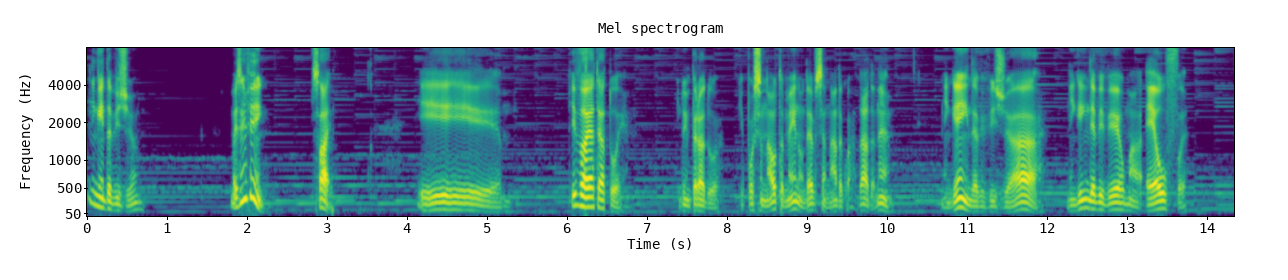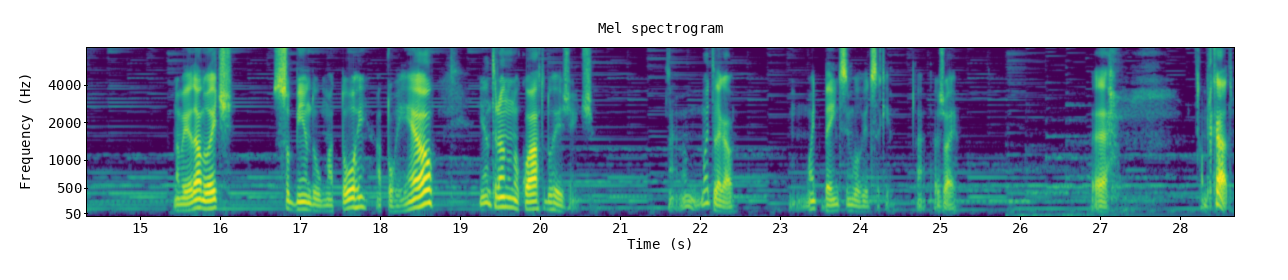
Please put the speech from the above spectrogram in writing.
Ninguém tá vigiando. Mas enfim, sai. E. E vai até a torre do imperador. Que por sinal também não deve ser nada guardada, né? Ninguém deve vigiar, ninguém deve ver uma elfa no meio da noite, subindo uma torre, a Torre Real, e entrando no quarto do regente. Ah, muito legal. Muito bem desenvolvido isso aqui. Tá, tá joia. É. Complicado.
